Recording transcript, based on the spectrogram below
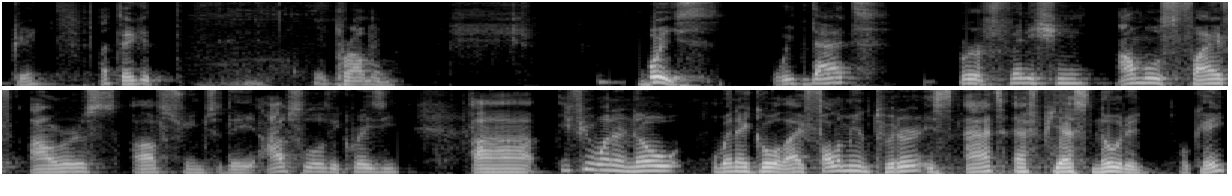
Okay, I take it. No problem. Boys, with that, we're finishing almost five hours of stream today. Absolutely crazy. Uh, if you want to know when I go live, follow me on Twitter. It's at FPS Noted. Okay.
